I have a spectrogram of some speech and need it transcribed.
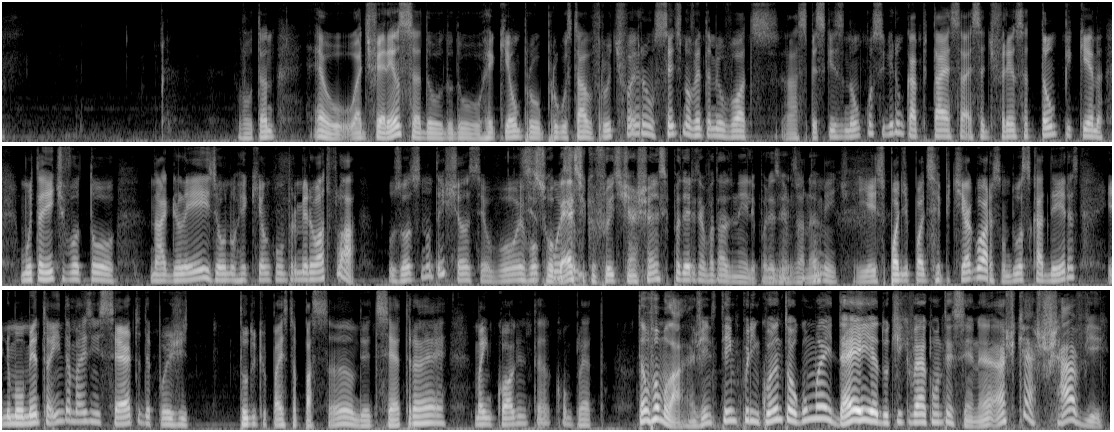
Voltando, é, o, a diferença do, do, do Requião para o Gustavo Frutti foram 190 mil votos. As pesquisas não conseguiram captar essa, essa diferença tão pequena. Muita gente votou na Glaze ou no Requião como primeiro voto e falou: ah, os outros não têm chance, eu vou... Eu se vou soubesse esse... que o Frutti tinha chance, poderia ter votado nele, por exemplo. Né? Exatamente. Né? E isso pode, pode se repetir agora. São duas cadeiras e no momento ainda mais incerto, depois de tudo que o país está passando, etc., é uma incógnita completa. Então vamos lá, a gente tem por enquanto alguma ideia do que, que vai acontecer, né? Acho que a chave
